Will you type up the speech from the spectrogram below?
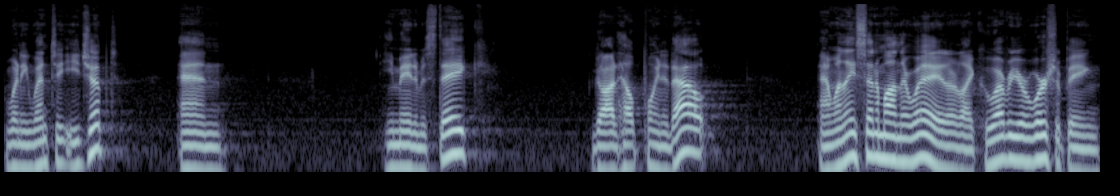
when he went to Egypt and he made a mistake, God helped point it out. And when they sent him on their way, they're like, whoever you're worshiping,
